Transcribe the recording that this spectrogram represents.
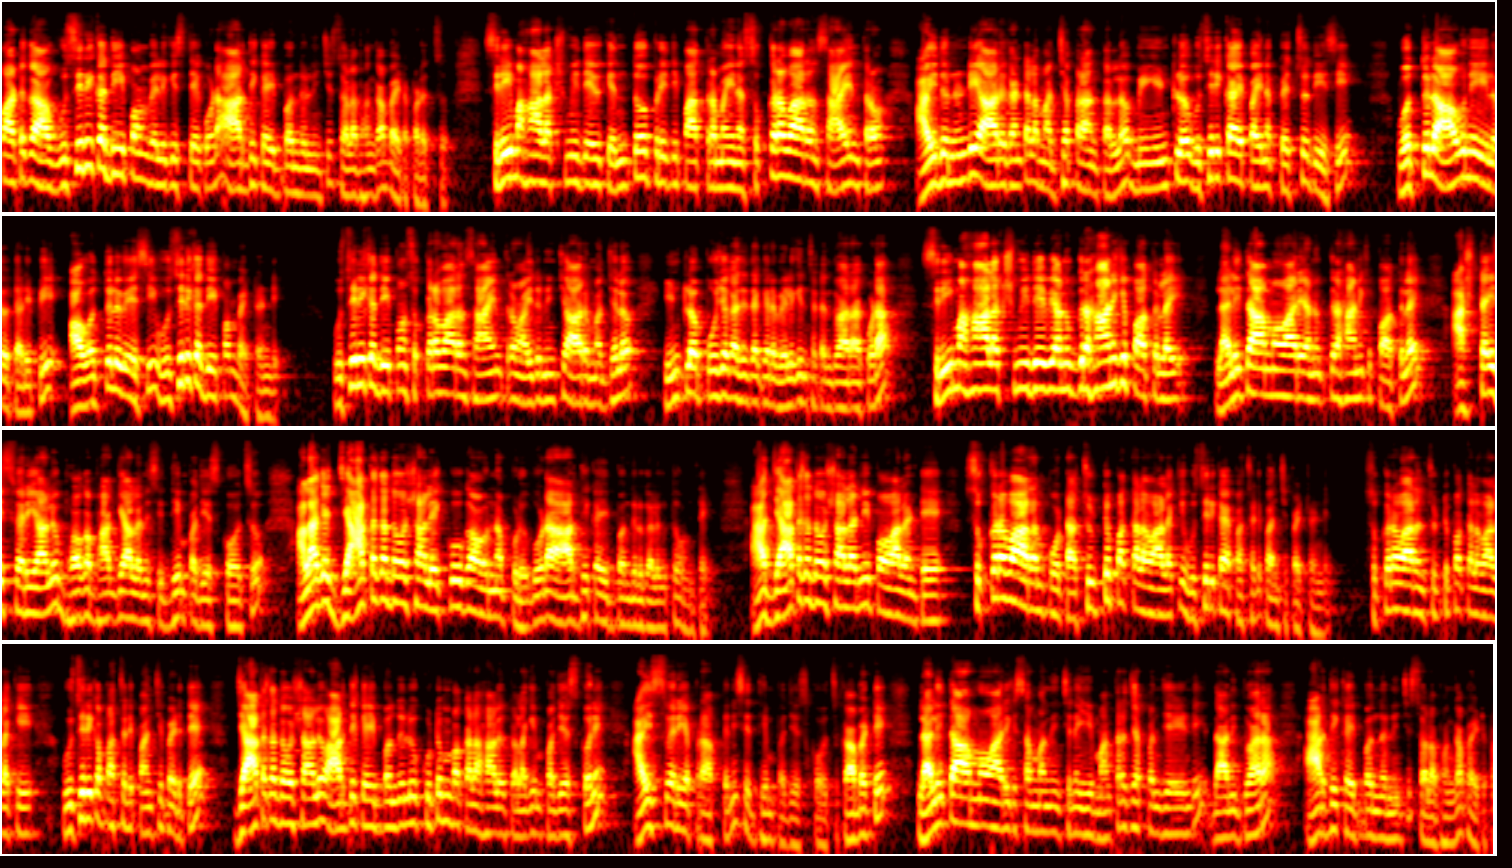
పాటుగా ఉసిరిక దీపం వెలిగిస్తే కూడా ఆర్థిక ఇబ్బందుల నుంచి సులభంగా బయటపడవచ్చు శ్రీ మహాలక్ష్మీదేవికి ఎంతో ప్రీతిపాత్రమైన శుక్రవారం సాయంత్రం ఐదు నుండి ఆరు గంటల మధ్య ప్రాంతంలో మీ ఇంట్లో ఉసిరికాయ పైన పెచ్చు తీసి ఒత్తులు ఆవు నెయ్యిలో తడిపి ఆ ఒత్తులు వేసి ఉసిరిక దీపం పెట్టండి. ఉసిరిక దీపం శుక్రవారం సాయంత్రం ఐదు నుంచి ఆరు మధ్యలో ఇంట్లో పూజ గది దగ్గర వెలిగించడం ద్వారా కూడా శ్రీ మహాలక్ష్మీదేవి అనుగ్రహానికి పాత్రులై లలిత అమ్మవారి అనుగ్రహానికి పాతులై అష్టైశ్వర్యాలు భోగభాగ్యాలను సిద్ధింపజేసుకోవచ్చు. అలాగే జాతక దోషాలు ఎక్కువగా ఉన్నప్పుడు కూడా ఆర్థిక ఇబ్బందులు కలుగుతూ ఉంటాయి. ఆ జాతక దోషాలన్నీ పోవాలంటే శుక్రవారం పూట చుట్టుపక్కల వాళ్ళకి ఉసిరికాయ పచ్చడి పంచిపెట్టండి. శుక్రవారం చుట్టుపక్కల వాళ్ళకి ఉసిరిక పచ్చడి పంచిపెడితే జాతక దోషాలు ఆర్థిక ఇబ్బందులు కుటుంబ కలహాలు తొలగింపజేసుకొని ఐశ్వర్య ప్రాప్తిని సిద్ధింపజేసుకోవచ్చు. కాబట్టి లలిత అమ్మవారికి సంబంధించిన ఈ మంత్ర జపం చేయండి. దాని ద్వారా ఆర్థిక ఇబ్బందుల నుంచి సులభంగా బయటపడ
